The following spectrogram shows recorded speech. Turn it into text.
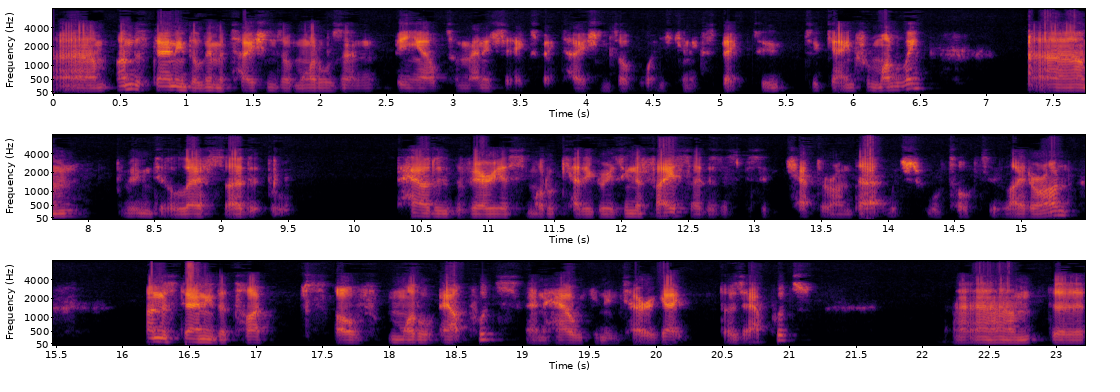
um, understanding the limitations of models and being able to manage the expectations of what you can expect to, to gain from modeling. Um, moving to the left, so how do the various model categories interface? So there's a specific chapter on that, which we'll talk to later on. Understanding the types of model outputs and how we can interrogate those outputs. Um, the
